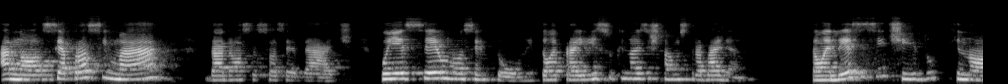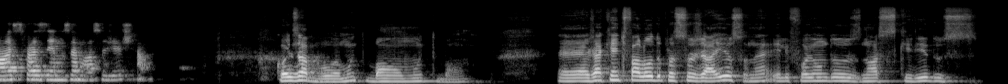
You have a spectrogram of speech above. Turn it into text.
a nossa, se aproximar da nossa sociedade, conhecer o nosso entorno. Então, é para isso que nós estamos trabalhando. Então, é nesse sentido que nós fazemos a nossa gestão. Coisa boa, muito bom, muito bom. É, já que a gente falou do professor Jailson, né, ele foi um dos nossos queridos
